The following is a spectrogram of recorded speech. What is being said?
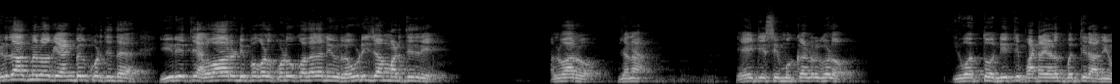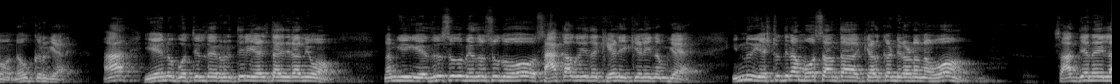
ಇಳಿದಾದ್ಮೇಲೆ ಹೋಗಿ ಹ್ಯಾಂಡ್ ಬಿಲ್ ಕೊಡ್ತಿದ್ದೆ. ಈ ರೀತಿ ಹಲವಾರು ಡಿಪೋಗಳು ಕೊಡೋಕೆ ಹೋದಾಗ ನೀವು ರೌಡಿ ಜಾಮ್ ಮಾಡ್ತಿದ್ರಿ. ಹಲವಾರು ಜನ. ಎ ಟಿ ಸಿ ಮುಖಂಡರುಗಳು. ಇವತ್ತು ನೀತಿ ಪಾಠ ಹೇಳಕ್ಕೆ ಬರ್ತೀರಾ ನೀವು ನೌಕರಿಗೆ? ಹಾಂ ಏನು ಗೊತ್ತಿಲ್ಲದೆ ಇರೋ ರೀತಿಲಿ ಹೇಳ್ತಾ ಇದ್ದೀರಾ ನೀವು? ನಮಗೆ ಈಗ ಎದುರಿಸೋದು ಬೆದರಿಸೋದು ಸಾಕಾಗೋಗಿದೆ ಕೇಳಿ ಕೇಳಿ ನಮಗೆ. ಇನ್ನೂ ಎಷ್ಟು ದಿನ ಮೋಸ ಅಂತ ಕೇಳ್ಕೊಂಡಿರೋಣ ನಾವು? ಸಾಧ್ಯನೇ ಇಲ್ಲ.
